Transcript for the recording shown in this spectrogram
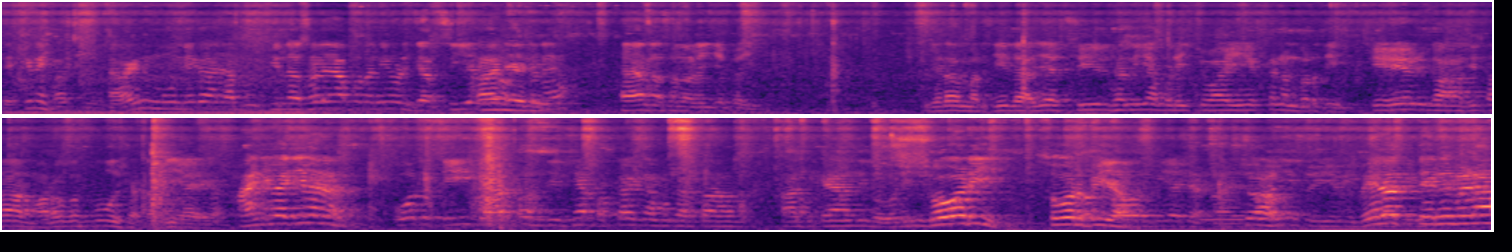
ਦੇਖ ਨਹੀਂ? ਹੈ ਨਹੀਂ ਮੂੰਹ ਨਿਕਾ ਜਾਂ ਬੂਕੀ ਨਸਲ ਆ ਪਤਾ ਨਹੀਂ ਹੁਣ ਜਰਸੀ ਆ ਕਿ ਆਪਣੇ ਆ। ਹੈ ਨਸਲ ਵਾਲੀ ਜੇ ਪਈ ਜਿਹੜਾ ਮਰਜ਼ੀ ਲੈ ਜੇ ਸੀਲ ਠੰਡੀਆਂ ਬੜੀ ਚਵਾਈ ਇੱਕ ਨੰਬਰ ਦੀ। ਇਹ ਗਾਂ ਦੀ ਧਾਰ ਮਾਰੋਗੇ ਭੂਰ ਛੱਡ ਨਹੀਂ ਆਏਗਾ। ਹਾਂਜੀ ਬਾਜੀ ਮੇਰਾ ਉਹ ਤਾਂ 30 ਕਹਿ ਤਾਂ ਸਿੰਘ ਪੱਕਾ ਹੀ ਕੰਮ ਕਰਤਾ ਅੱਜ ਕਹਿਣ ਦੀ ਲੋੜ ਹੀ ਨਹੀਂ। ਛੋੜੀ 100 ਰੁਪਿਆ ਰੁਪਿਆ ਛੱਡਣਾ। ਚਾਲੀ ਮੇਰਾ ਤਿੰਨ ਮੇਰਾ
